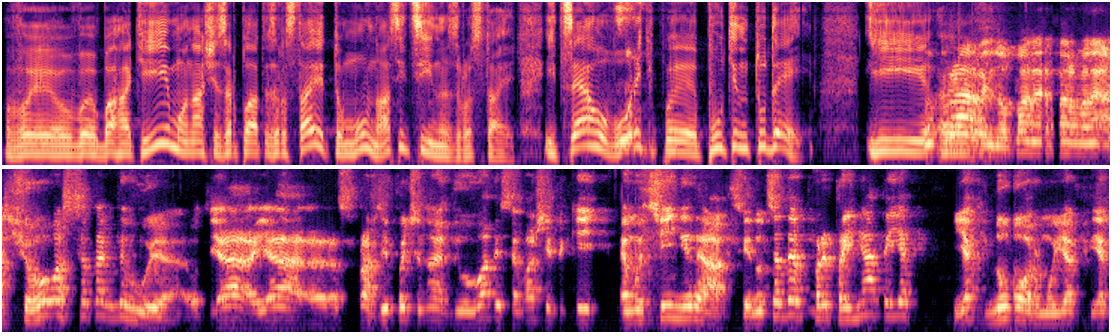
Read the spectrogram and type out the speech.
в, в багатіємо, наші зарплати зростають, тому в нас і ціни зростають. І це говорить е, Путін Тудей. І, Ну е, правильно, пане пане Романе, а чого вас це так дивує? От я, я е, справді починаю дивуватися вашій такій емоційній реакції. Ну це де при- прийняти як, як норму, як, як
